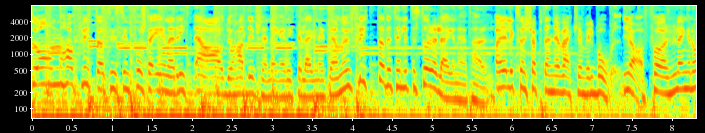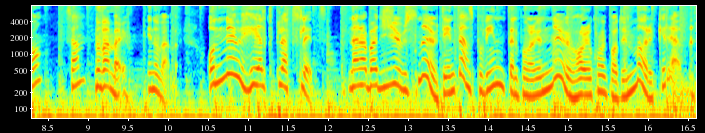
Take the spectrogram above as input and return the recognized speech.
som har flyttat till sin första egna riktiga... Ja, du hade i och för sig en egen riktig lägenhet, ja, men vi flyttade till en lite större lägenhet här. Ja, jag liksom köpt den jag verkligen vill bo i. Ja, för hur länge då? Sen? November. I november. Och nu helt plötsligt, när det har börjat ljusna ut, inte ens på vintern på morgonen, nu har du kommit på att du är mörkrädd.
